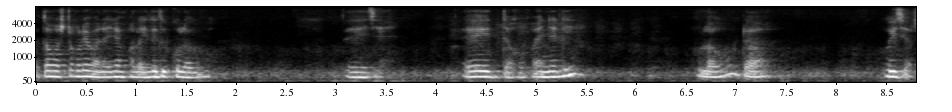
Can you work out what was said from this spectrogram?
এত কষ্ট করে বানাইলাম ফালাইলে দুঃখ লাগবো। তো এই যে, এই দেখো ফাইনালি পোলাওটা হয়ে যার।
